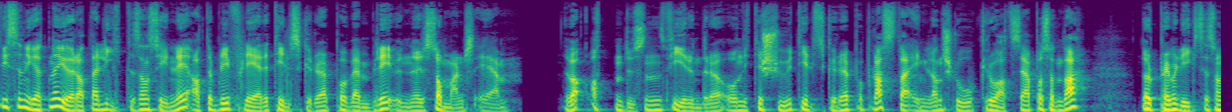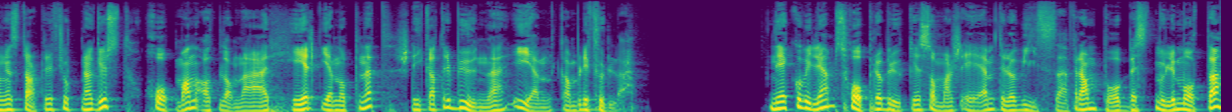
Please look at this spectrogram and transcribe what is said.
Disse nyhetene gjør at det er lite sannsynlig at det blir flere tilskuere på Wembley under sommerens EM. Det var 18 497 tilskuere på plass da England slo Kroatia på søndag, når Premier League-sesongen starter 14.8, håper man at landet er helt gjenåpnet, slik at tribunene igjen kan bli fulle. Neko Williams håper å bruke sommerens EM til å vise seg fram på best mulig måte,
